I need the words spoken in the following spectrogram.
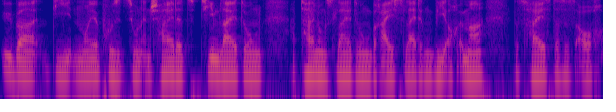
über die neue Position entscheidet. Teamleitung, Abteilungsleitung, Bereichsleitung, wie auch immer. Das heißt, das ist auch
